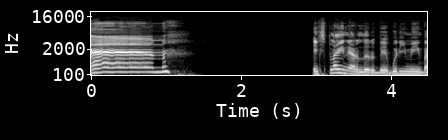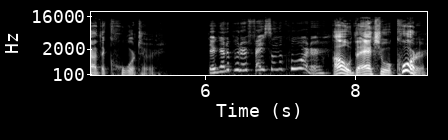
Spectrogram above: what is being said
Um. Explain that a little bit. What do you mean by the quarter they're gonna put her face on the quarter. oh the actual quarter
